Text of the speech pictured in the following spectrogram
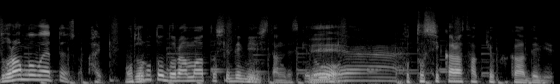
ドラムもやってるんですか？はい。もともとドラマーとしてデビューしたんですけど、え今年から作曲家デビュ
